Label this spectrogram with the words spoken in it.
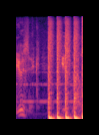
Music. Is my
